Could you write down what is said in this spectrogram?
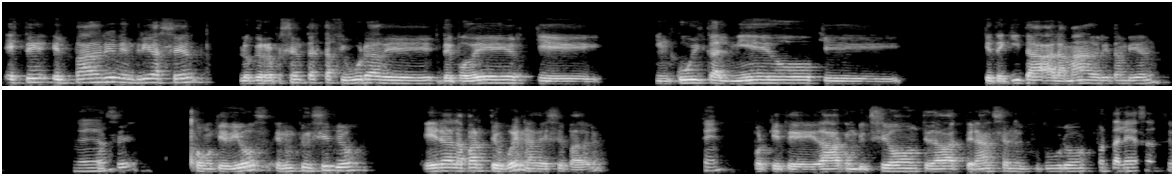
este, el padre vendría a ser lo que representa esta figura de, de poder que inculca el miedo, que, que, te quita a la madre también. Entonces, como que Dios en un principio era la parte buena de ese padre. Sí porque te daba convicción, te daba esperanza en el futuro. Fortaleza, sí.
